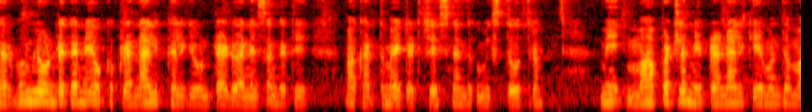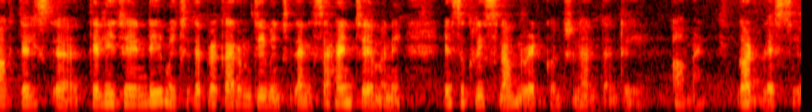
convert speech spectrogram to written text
గర్భంలో ఉండగానే ఒక ప్రణాళిక కలిగి ఉంటాడు అనే సంగతి మాకు అర్థమయ్యేటట్టు చేసినందుకు మీకు స్తోత్రం. మీ మా పట్ల మీ ప్రణాళిక ఏముందో మాకు తెలిసి తెలియజేయండి. మీ చిత్త ప్రకారం జీవించడానికి సహాయం చేయమని యేసుక్రీస్తునామను వేడుకొంచున్నాను తండ్రి. ఆమెన్. God bless you.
